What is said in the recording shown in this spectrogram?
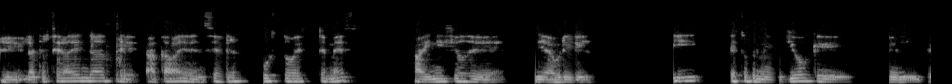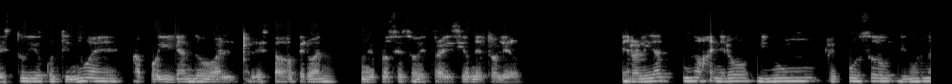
Eh, la tercera adenda se acaba de vencer justo este mes, a inicios de, de abril. Y esto permitió que el estudio continúe apoyando al, al Estado peruano en el proceso de extradición de Toledo. En realidad no generó ningún recurso, ningún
